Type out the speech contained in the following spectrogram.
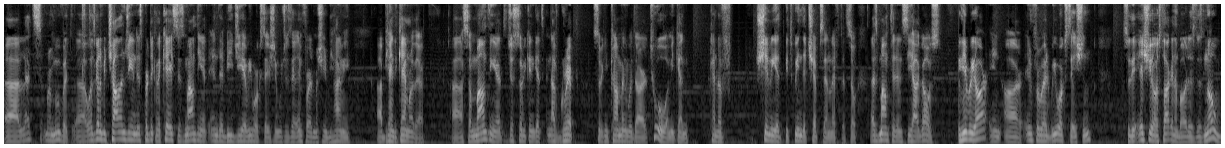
uh, let's remove it. Uh, what's gonna be challenging in this particular case is mounting it in the BGA workstation, which is the infrared machine behind me, uh, behind the camera there. Uh, so mounting it just so we can get enough grip so we can come in with our tool and we can kind of shimmy it between the chips and lift it. So let's mount it and see how it goes. Here we are in our infrared rework station. So the issue I was talking about is there's no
